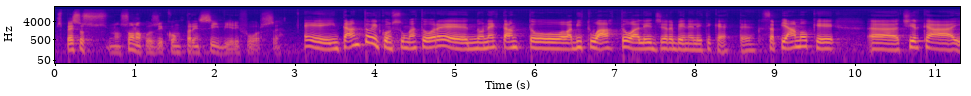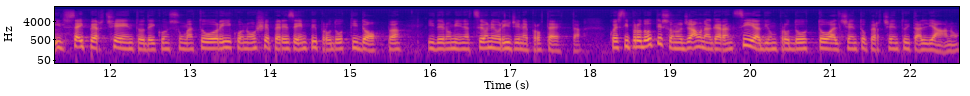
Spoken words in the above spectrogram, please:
Spesso non sono così comprensibili forse. E intanto il consumatore non è tanto abituato a leggere bene le etichette. Sappiamo che eh, circa il 6% dei consumatori conosce per esempio i prodotti DOP, di denominazione origine protetta. Questi prodotti sono già una garanzia di un prodotto al 100% italiano,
